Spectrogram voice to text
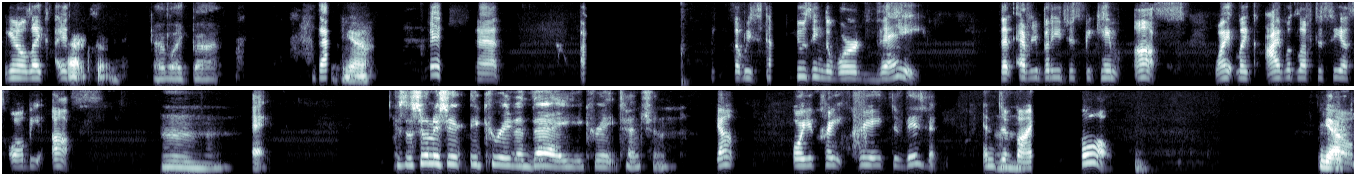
you know like I excellent. I like that. That Yeah. that uh, that we stopped using the word they that everybody just became us right like i would love to see us all be us Mm. Hey. Because as soon as you, you create a they, you create tension. Yep. Or you create create division and Mhm. divide all. Yeah, No.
